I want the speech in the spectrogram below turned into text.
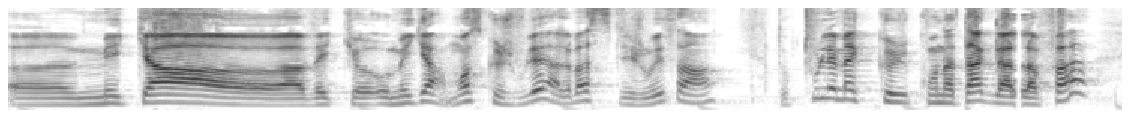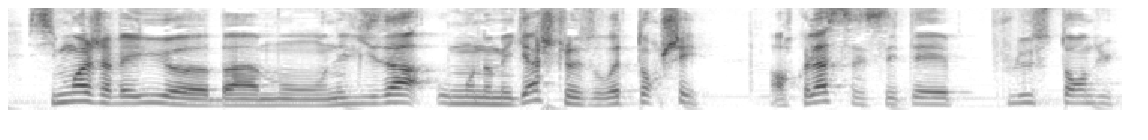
euh, Mecha euh, avec euh, Omega. Moi, ce que je voulais à la base, c'était jouer ça. Hein. Donc tous les mecs qu'on attaque là à la fin, si moi j'avais eu bah, mon Elisa ou mon Omega, je les aurais torchés. Alors que là, c'était plus tendu.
